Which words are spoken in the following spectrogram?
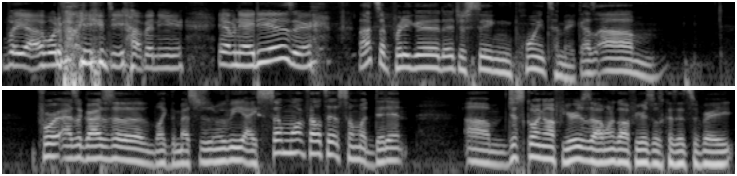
But yeah what about you? Do you have any you have any ideas or? That's a pretty good interesting point to make. As um for as regards to like the message of the movie, I somewhat felt it, somewhat didn't. Um, just going off yours, I want to go off yours because it's a very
